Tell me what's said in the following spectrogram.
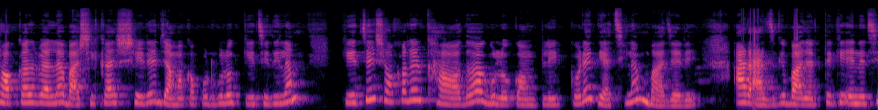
সকালবেলা বাসি কাজ সেরে জামা কাপড়গুলো কেচে দিলাম। কেচে সকালের খাওয়া দাওয়াগুলো কমপ্লিট করে গেছিলাম বাজারে। আর আজকে বাজার থেকে এনেছি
